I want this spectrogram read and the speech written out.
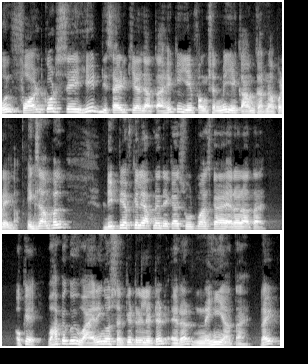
उन फॉल्ट कोड से ही डिसाइड किया जाता है कि ये फ़ंक्शन में ये काम करना पड़ेगा। एग्ज़ाम्पल डीपीएफ के लिए आपने देखा है सूट मास का एरर आता है। ओके, वहाँ पे कोई वायरिंग और सर्किट रिलेटेड एरर नहीं आता है राइट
